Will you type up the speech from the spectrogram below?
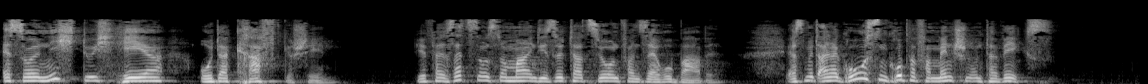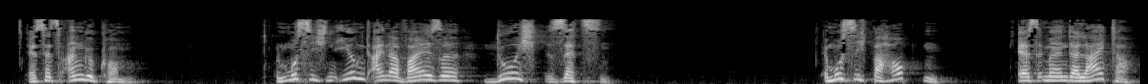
es soll nicht durch Heer oder Kraft geschehen. Wir versetzen uns nochmal in die Situation von Zerubabel. Er ist mit einer großen Gruppe von Menschen unterwegs. Er ist jetzt angekommen und muss sich in irgendeiner Weise durchsetzen. Er muss sich behaupten. Er ist immer in der Leiter.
